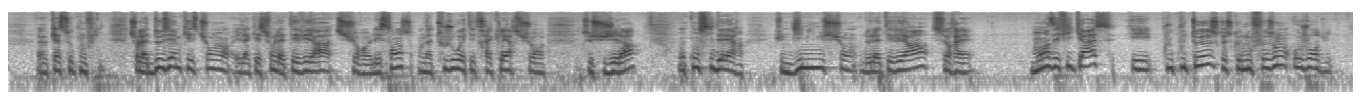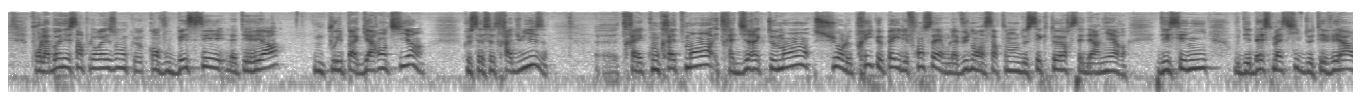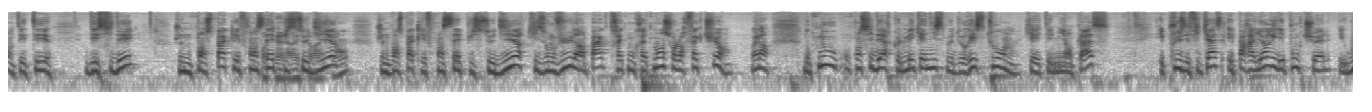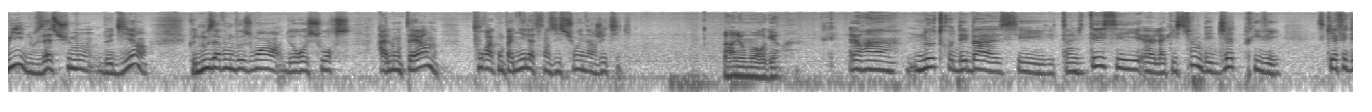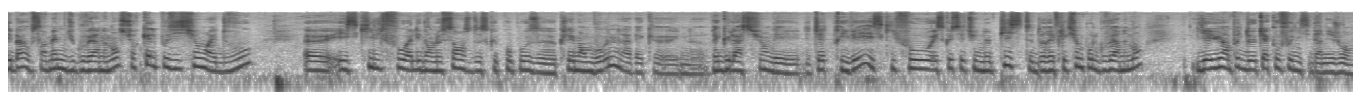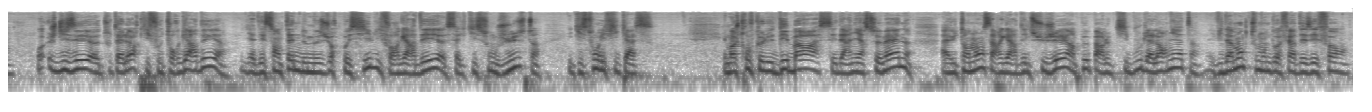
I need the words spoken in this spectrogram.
qu'a ce conflit. Sur la deuxième question et la question de la TVA sur l'essence, on a toujours été très clair sur ce sujet-là. On considère qu'une diminution de la TVA serait moins efficace et plus coûteuse que ce que nous faisons aujourd'hui. Pour la bonne et simple raison que quand vous baissez la TVA, vous ne pouvez pas garantir que ça se traduise euh, très concrètement et très directement sur le prix que payent les Français. On l'a vu dans un certain nombre de secteurs ces dernières décennies où des baisses massives de TVA ont été décidées. Je ne pense pas que les Français puissent se dire, je ne pense pas que les Français puissent se dire qu'ils ont vu l'impact très concrètement sur leur facture. Voilà. Donc nous, on considère que le mécanisme de ristourne qui a été mis en place est plus efficace et par ailleurs il est ponctuel. Et oui, nous assumons de dire que nous avons besoin de ressources à long terme pour accompagner la transition énergétique. Marion Morgan. Alors un autre débat s'est invité, c'est euh, la question des jets privés. Ce qui a fait débat au sein même du gouvernement. Sur quelle position êtes-vous? euh, est-ce qu'il faut aller dans le sens de ce que propose euh, Clément Beaune avec euh, une régulation des, jets privés? Est-ce est-ce que c'est une piste de réflexion pour le gouvernement? Il y a eu un peu de cacophonie ces derniers jours. Je disais tout à l'heure qu'il faut tout regarder. Il y a des centaines de mesures possibles. Il faut regarder celles qui sont justes et qui sont efficaces. Et moi, je trouve que le débat ces dernières semaines a eu tendance à regarder le sujet un peu par le petit bout de la lorgnette. Évidemment que tout le monde doit faire des efforts.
